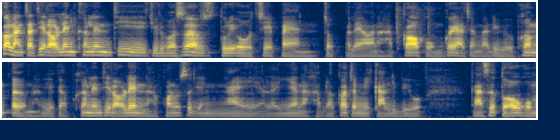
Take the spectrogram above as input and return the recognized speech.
ก็หลังจากที่เราเล่นเครื่องเล่นที่ Universal Studio Japan จบไปแล้วนะครับ ก็ผมก็อยากจะมารีวิวเพิ่มเติมนะครับเกี่ยวกับเครื่องเล่นที่เราเล่นนะครับความรู้สึกยังไงอะไรเงี้ยนะครับ แล้วก็จะมีการรีวิว การซื้อตั๋วว่าผม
